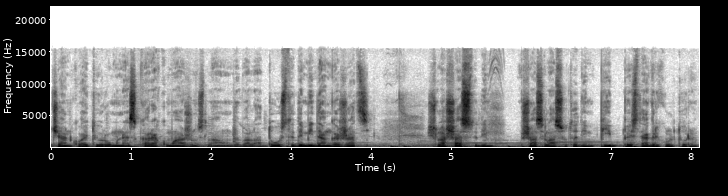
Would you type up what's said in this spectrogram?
10-15 ani cu IT-ul românesc, care acum a ajuns la undeva la 200.000 de angajați și la 6%, din, 6% din PIB peste agricultură,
